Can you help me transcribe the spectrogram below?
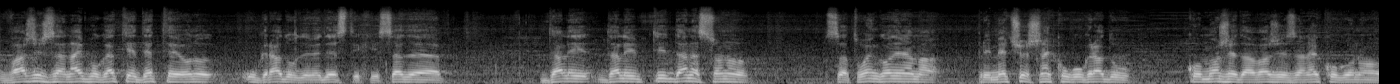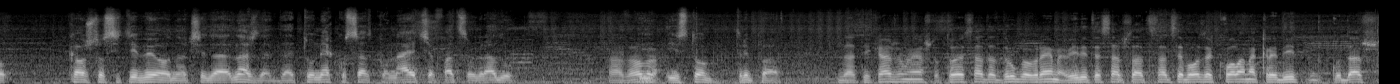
važiš za najbogatije dete, ono, u gradu u 90-ih i sad, da li ti danas, ono, sa tvojim godinama primećuješ nekog u gradu ko može da važi za nekog, ono, kao što si ti bio, znači, da, znaš, da je tu neko sad ko najveća faca u gradu Pa dobro. iz tog tripa. Da ti kažem nešto, to je sada drugo vreme. Vidite sad, sad, sad se voze kola na kredit, daš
